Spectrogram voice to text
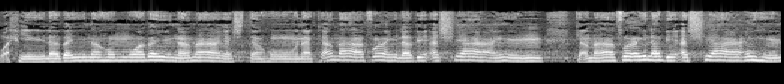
وحيل بينهم وبين ما يشتهون. كما فعل بأشياعهم كما فعل بأشياعهم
